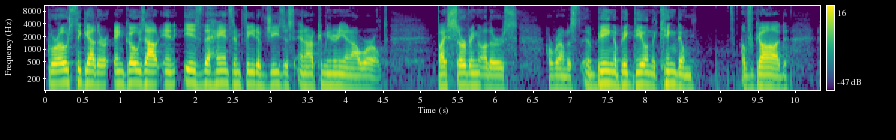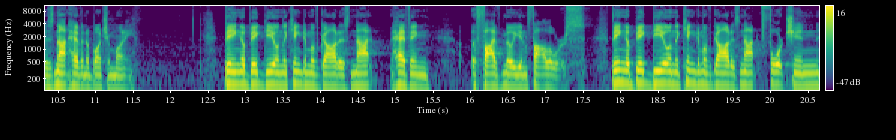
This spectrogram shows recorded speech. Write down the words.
grows together, and goes out and is the hands and feet of Jesus in our community and our world by serving others around us. Uh, being a big deal in the kingdom of God is not having a bunch of money. Being a big deal in the kingdom of God is not having 5 million followers. Being a big deal in the kingdom of God is not fortune,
